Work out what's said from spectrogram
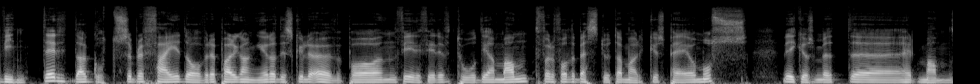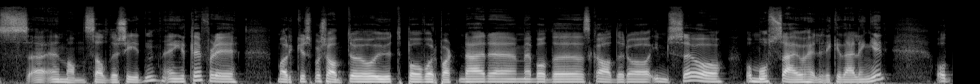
vinter, da godset ble feid over et par ganger, og de skulle øve på en 4-4-2 diamant for å få det beste ut av Markus P. og Moss. Virker jo som et uh, manns, uh, en mannsalder siden, egentlig. Fordi Markus forsvant jo ut på vårparten der uh, med både skader og ymse, og, og Moss er jo heller ikke der lenger. Og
